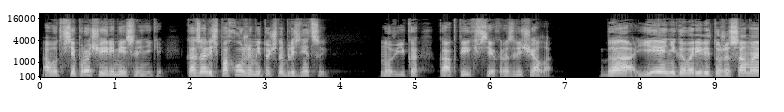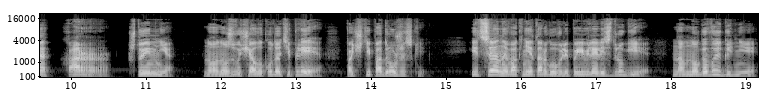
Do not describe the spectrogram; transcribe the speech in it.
А вот все прочие ремесленники казались похожими, точно близнецы. Но Вика как-то их всех различала. Да, ей они говорили то же самое харр, что и мне, но оно звучало куда теплее, почти по-дружески. И цены в окне торговли появлялись другие, намного выгоднее,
